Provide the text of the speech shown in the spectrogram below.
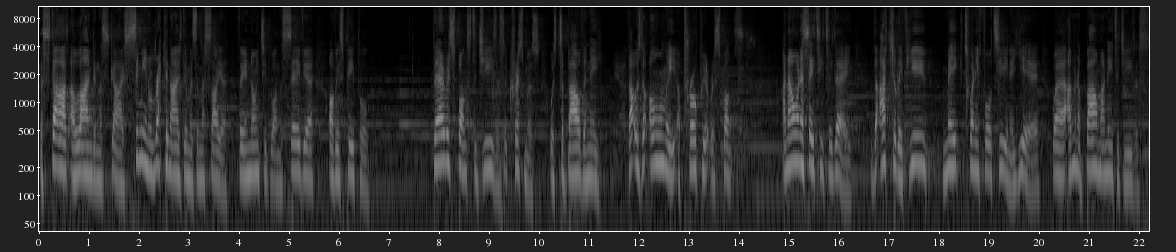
The stars aligned in the sky. Simeon recognized him as the Messiah, the anointed one, the Savior of his people. Their response to Jesus at Christmas was to bow the knee. That was the only appropriate response. And I want to say to you today that actually, if you make 2014 a year where I'm going to bow my knee to Jesus,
